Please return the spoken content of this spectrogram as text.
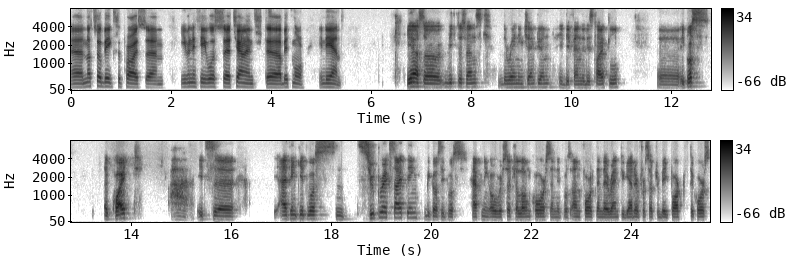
uh, not so big surprise, um, even if he was uh, challenged uh, a bit more in the end. Yeah, so Victor Svensk, the reigning champion, he defended his title. Uh, it was a quite, ah, it's, uh, I think it was super exciting because it was happening over such a long course and it was unforked and they ran together for such a big part of the course.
